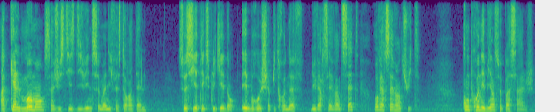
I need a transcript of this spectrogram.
À quel moment sa justice divine se manifestera-t-elle? Ceci est expliqué dans Hébreux chapitre 9 du verset 27 au verset 28. Comprenez bien ce passage.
